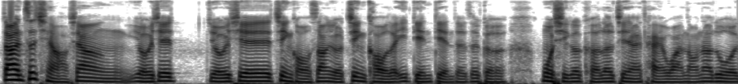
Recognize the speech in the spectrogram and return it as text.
当然，之前好像有一些有一些进口商有进口了一点点的这个墨西哥可乐进来台湾哦。那如果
